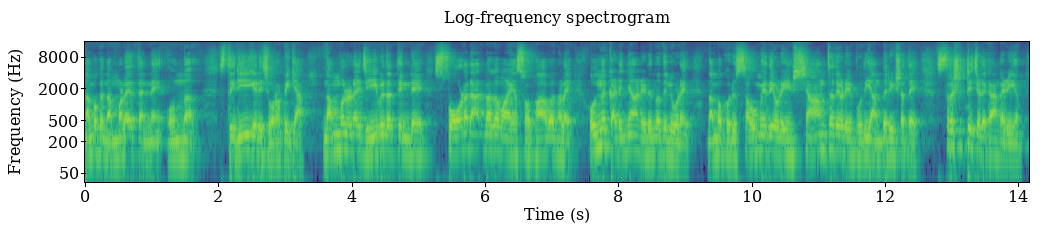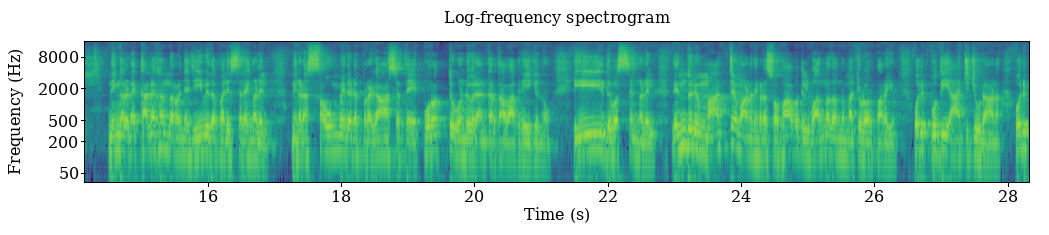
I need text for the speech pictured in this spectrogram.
നമുക്ക് നമ്മളെ തന്നെ ഒന്ന് സ്ഥിരീകരിച്ച് ഉറപ്പിക്കാം നമ്മളുടെ ജീവിതത്തിന്റെ സ്ഫോടനാത്മകമായ സ്വഭാവങ്ങളെ ഒന്ന് കടിഞ്ഞാണിടുന്നതിലൂടെ നമുക്കൊരു സൗമ്യതയുടെയും ശാന്തതയുടെയും പുതിയ അന്തരീക്ഷത്തെ സൃഷ്ടിച്ചെടുക്കാൻ കഴിയും. നിങ്ങളുടെ കലഹം നിറഞ്ഞ ജീവിത പരിസരങ്ങളിൽ നിങ്ങളുടെ സൗമ്യതയുടെ പ്രകാശത്തെ പുറത്തു കൊണ്ടുവരാൻ കർത്താവ് ആഗ്രഹിക്കുന്നു. ഈ ദിവസങ്ങളിൽ എന്തൊരു മാറ്റമാണ് നിങ്ങളുടെ സ്വഭാവത്തിൽ വന്നതെന്ന് മറ്റുള്ളവർ പറയും. ഒരു പുതിയ ആറ്റിറ്റ്യൂഡാണ് ഒരു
